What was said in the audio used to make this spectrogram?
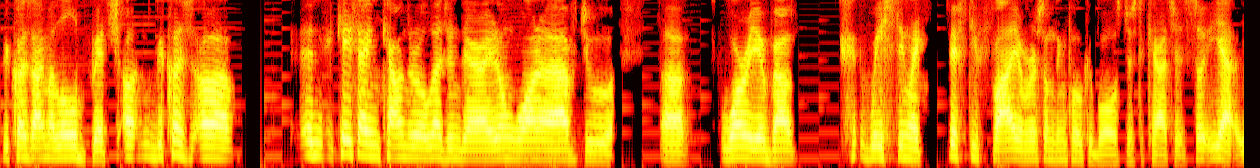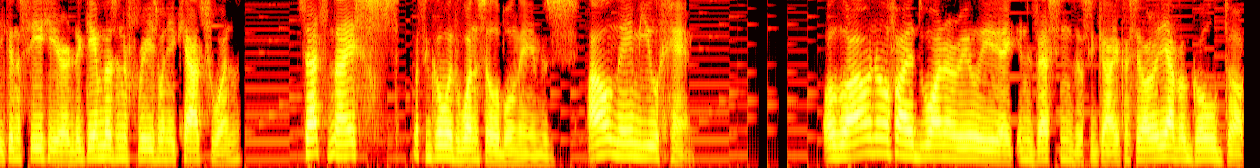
because I'm a little bitch. Uh, because, uh, in case I encounter a legendary, I don't want to have to, uh, worry about wasting like 55 or something Pokeballs just to catch it. So yeah, you can see here, the game doesn't freeze when you catch one. So that's nice. Let's go with one syllable names. I'll name you Hank. Although I don't know if I'd want to really like invest in this guy because I already have a Golduck.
